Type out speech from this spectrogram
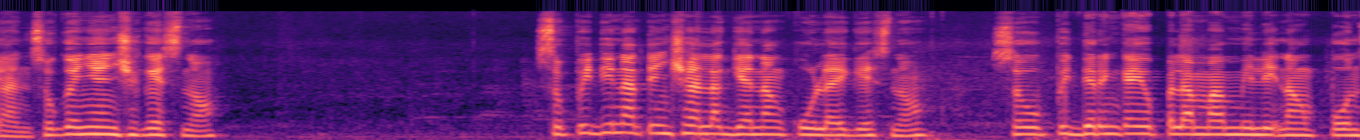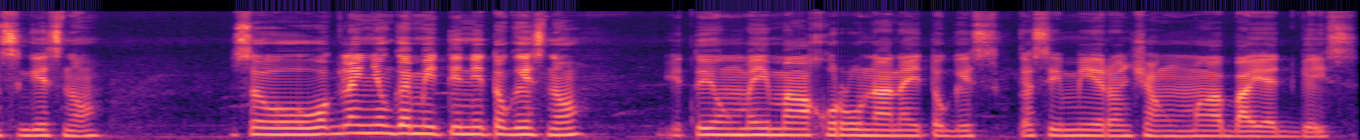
Yan. So, ganyan siya guys, no? So, pwede natin siya lagyan ng kulay guys, no? So, pwede rin kayo pala mamili ng fonts guys, no? So, wag lang nyo gamitin ito guys, no? Ito yung may mga corona na ito guys. Kasi mayroon siyang mga bayad guys.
